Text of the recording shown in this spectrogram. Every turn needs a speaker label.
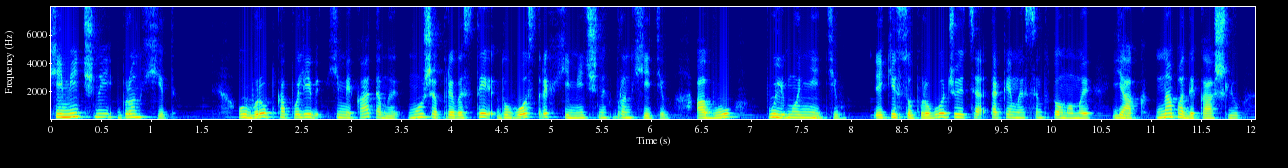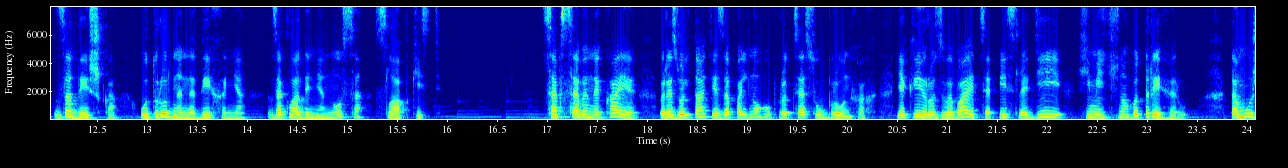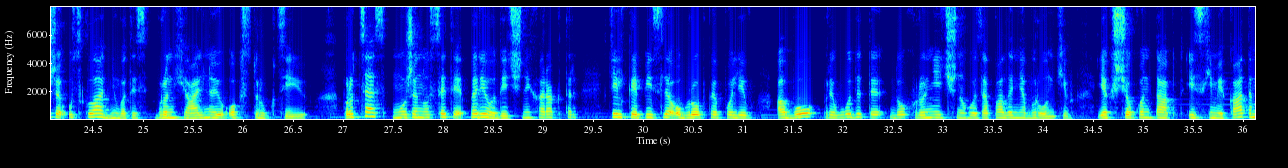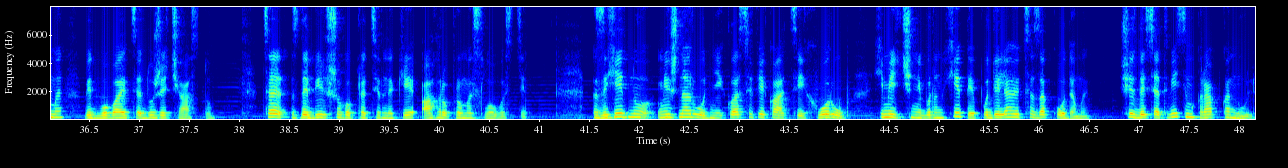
Speaker 1: Хімічний бронхіт. Обробка полів хімікатами може привести до гострих хімічних бронхітів або пульмонітів, які супроводжуються такими симптомами, як напади кашлю, задишка, утруднене дихання, закладення носа, слабкість. Це все виникає в результаті запального процесу в бронхах, який розвивається після дії хімічного тригеру та може ускладнюватись бронхіальною обструкцією. Процес може носити періодичний характер тільки після обробки полів або приводити до хронічного запалення бронхів, якщо контакт із хімікатами відбувається дуже часто. Це здебільшого працівники агропромисловості. Згідно міжнародній класифікації хвороб, хімічні бронхіти поділяються за кодами 68.0.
